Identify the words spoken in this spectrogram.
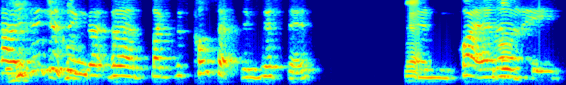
No, it's interesting that the like this concept existed Yeah. in quite an Well- early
